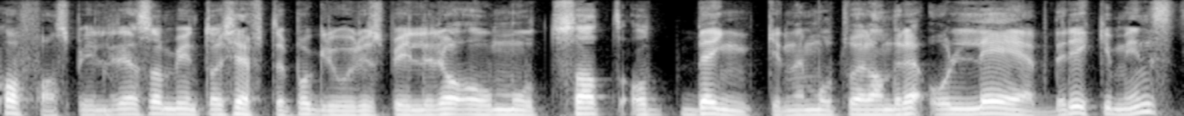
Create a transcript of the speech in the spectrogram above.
Koffa-spillere som begynte å kjefte på Grorud-spillere, og motsatt. Og benkene mot hverandre, og ledere, ikke minst.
